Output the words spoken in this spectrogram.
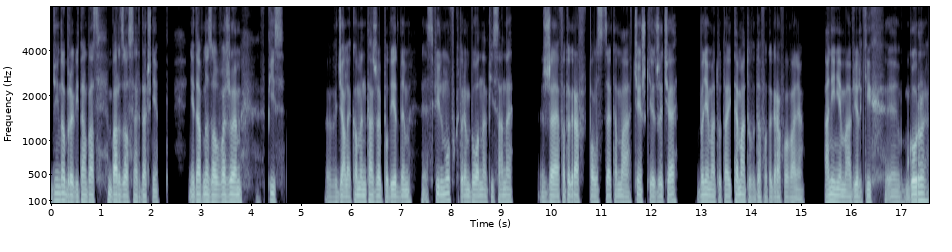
Dzień dobry, witam Was bardzo serdecznie. Niedawno zauważyłem wpis w dziale komentarze pod jednym z filmów, w którym było napisane, że fotograf w Polsce to ma ciężkie życie, bo nie ma tutaj tematów do fotografowania. Ani nie ma wielkich y, gór,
